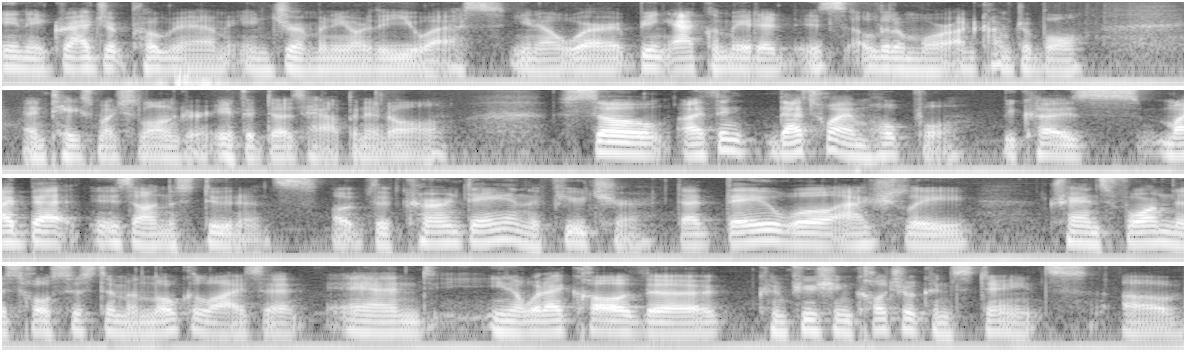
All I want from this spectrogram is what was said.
in a graduate program in Germany or the US, you know, where being acclimated is a little more uncomfortable and takes much longer if it does happen at all. So I think that's why I'm hopeful because my bet is on the students of the current day and the future that they will actually transform this whole system and localize it. And you know what I call the Confucian cultural constraints of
